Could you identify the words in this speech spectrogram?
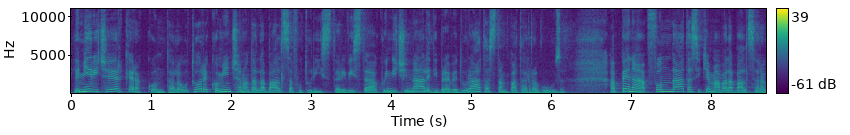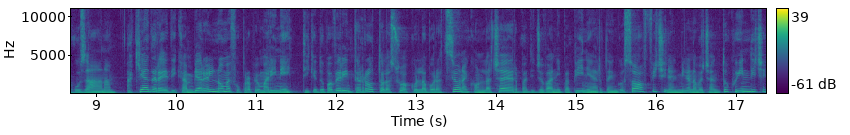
Le mie ricerche, racconta l'autore, cominciano dalla balsa futurista, rivista quindicinale di breve durata stampata a Ragusa. Appena fondata si chiamava la balsa ragusana. A chiedere di cambiare il nome fu proprio Marinetti, che dopo aver interrotto la sua collaborazione con La Cerba di Giovanni Papini e Ardengo Soffici nel 1915,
